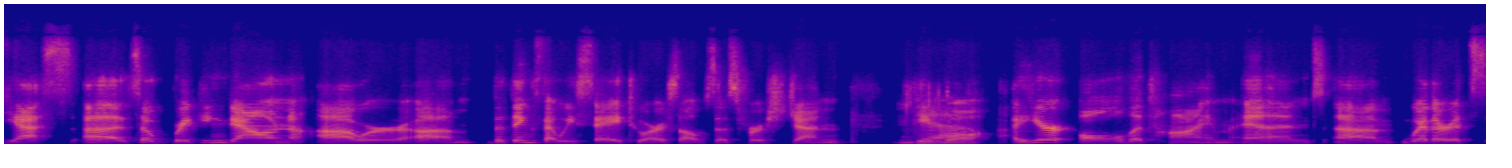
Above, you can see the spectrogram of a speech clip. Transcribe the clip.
yes. Uh, so breaking down our um, the things that we say to ourselves as first gen yeah. people, I hear all the time, and um, whether it's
